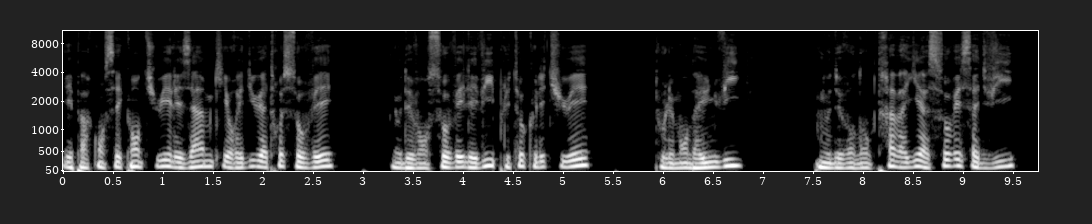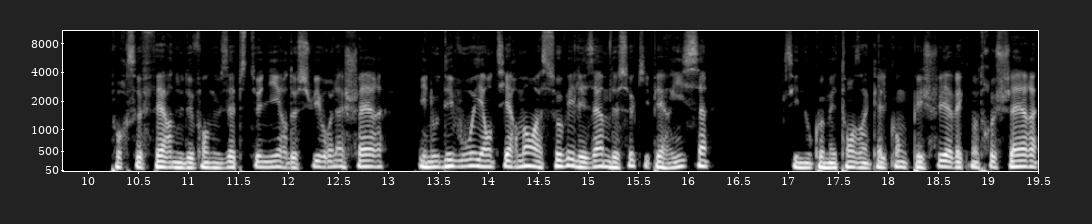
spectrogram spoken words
et par conséquent tuer les âmes qui auraient dû être sauvées. Nous devons sauver les vies plutôt que les tuer. Tout le monde a une vie. Nous devons donc travailler à sauver cette vie. Pour ce faire, nous devons nous abstenir de suivre la chair et nous dévouer entièrement à sauver les âmes de ceux qui périssent. Si nous commettons un quelconque péché avec notre chair,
